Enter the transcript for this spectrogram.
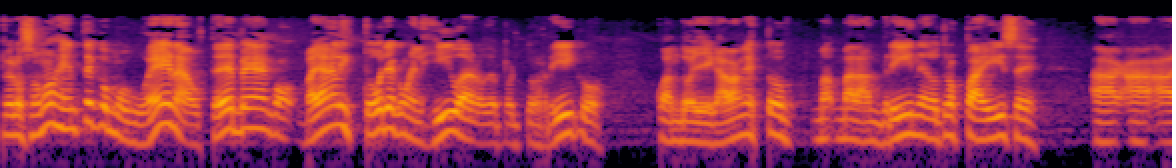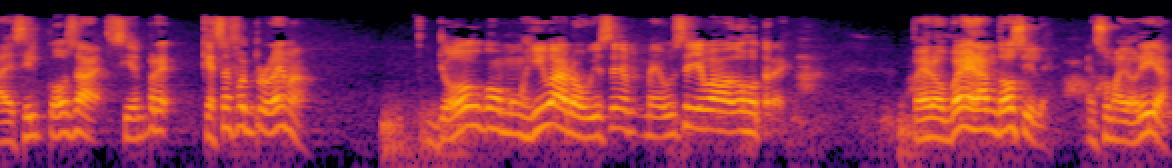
pero somos gente como buena. Ustedes vean, vayan a la historia con el jíbaro de Puerto Rico, cuando llegaban estos malandrines de otros países a, decir cosas, siempre, que ese fue el problema. Yo como jíbaro hubiese, me hubiese llevado dos o tres, pero pues eran dóciles en su mayoría,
